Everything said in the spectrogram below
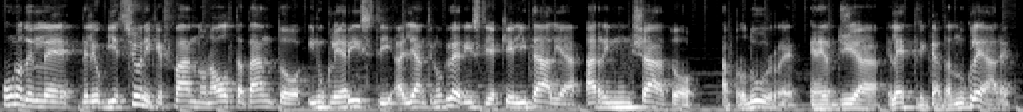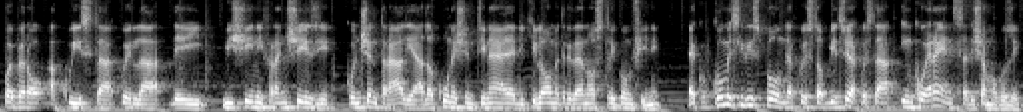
Una delle, delle, obiezioni che fanno una volta tanto i nuclearisti agli antinuclearisti è che l'Italia ha rinunciato a produrre energia elettrica dal nucleare, poi però acquista quella dei vicini francesi con centrali ad alcune centinaia di chilometri dai nostri confini. Ecco, come si risponde a questa obiezione, a questa incoerenza, diciamo così?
